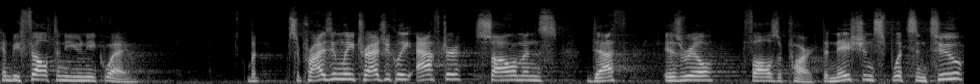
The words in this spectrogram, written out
can be felt in a unique way. But surprisingly, tragically, after Solomon's death, Israel falls apart. The nation splits in two.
